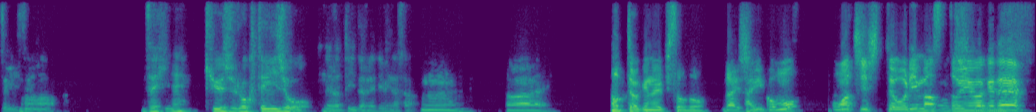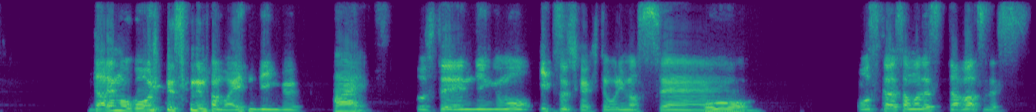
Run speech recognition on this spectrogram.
ぜひぜひ。まあぜひね、96点以上を狙っていただいて皆さん。うん。はい。とっておきのエピソード、来週以降もお待ちしております。はいというわけで、誰も合流せぬままエンディング。はい。そしてエンディングも一通しか来ておりません。おーお疲れ様です。ダバーツです。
